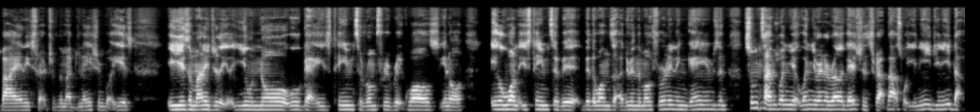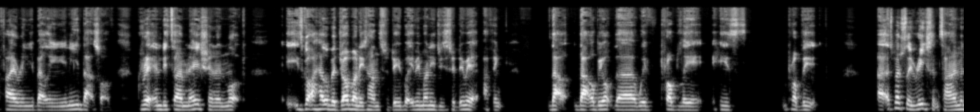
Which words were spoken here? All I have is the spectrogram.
by any stretch of the imagination, but he is he is a manager that you'll know will get his team to run through brick walls. You know, he'll want his team to be be the ones that are doing the most running in games. And sometimes when you when you're in a relegation scrap, that's what you need. You need that fire in your belly. And you need that sort of grit and determination. And look, he's got a hell of a job on his hands to do. But if he manages to do it, I think that that'll be up there with probably his probably especially recent time,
